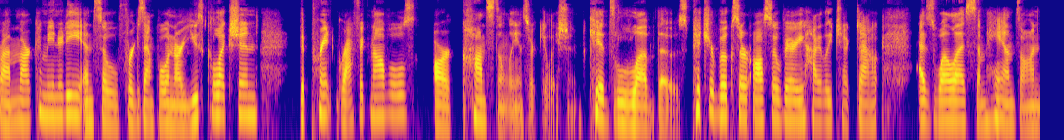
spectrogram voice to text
from our community. And so, for example, in our youth collection, the print graphic novels are constantly in circulation. Kids love those. Picture books are also very highly checked out, as well as some hands-on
